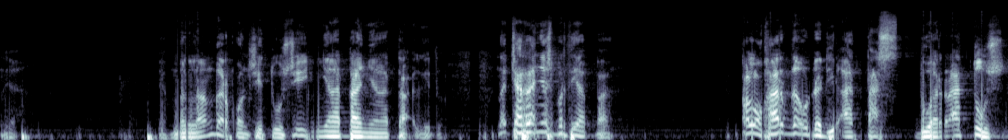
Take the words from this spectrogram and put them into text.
Ya. ya, melanggar konstitusi nyata-nyata gitu. Nah caranya seperti apa? Kalau harga udah di atas 200,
